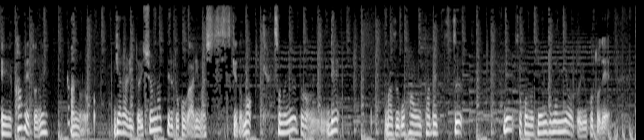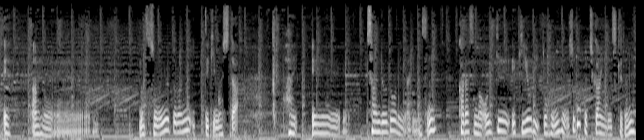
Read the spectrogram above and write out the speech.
えー、カフェとね、あの、ギャラリーと一緒になってるとこがありますけども、そのニュートロンで、まずご飯を食べつつ、で、そこの展示も見ようということで、え、あのー、まずそのニュートロンに行ってきました。はい、えー、三条通りにありますね。烏丸お池駅より徒歩2分、すごく近いんですけどね。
